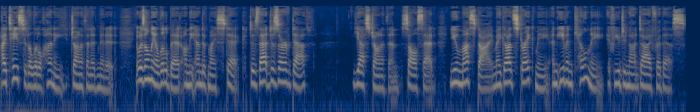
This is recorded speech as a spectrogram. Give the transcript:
I tasted a little honey, Jonathan admitted. It was only a little bit on the end of my stick. Does that deserve death? Yes, Jonathan, Saul said. You must die. May God strike me and even kill me if you do not die for this.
